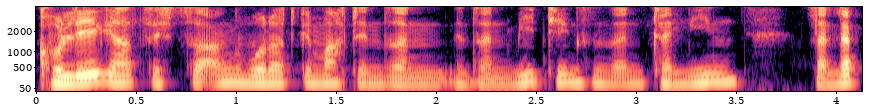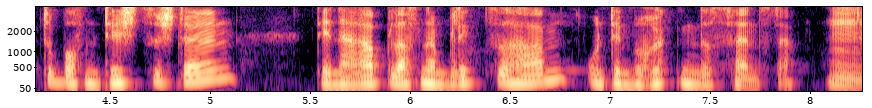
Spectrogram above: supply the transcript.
Kollege hat sich zur Angewohnheit gemacht, in seinen, in seinen Meetings, in seinen Terminen, sein Laptop auf den Tisch zu stellen, den herablassenden Blick zu haben und dem Rücken das Fenster. Mhm.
